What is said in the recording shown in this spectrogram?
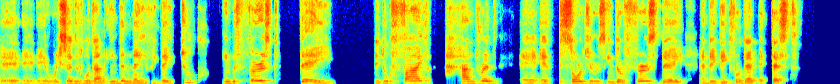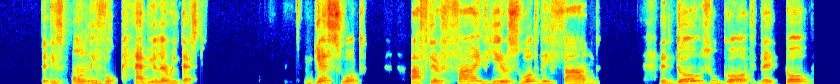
A, a, a, research that was done in the Navy. They took in the first day, they took 500 uh, uh, soldiers in their first day, and they did for them a test that is only vocabulary test. Guess what? After five years, what they found that those who got the top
